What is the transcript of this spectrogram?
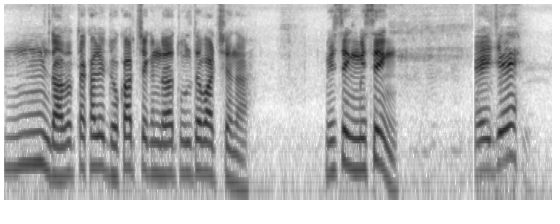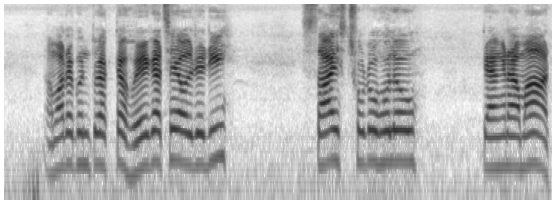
হুম দাদাটা খালি ঢোকাচ্ছে কিন্তু দাদা তুলতে পারছে না। Missing missing. এই যে আমারও কিন্তু একটা হয়ে গেছে অলরেডি সাইজ ছোট হলেও ট্যাংরা মাছ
